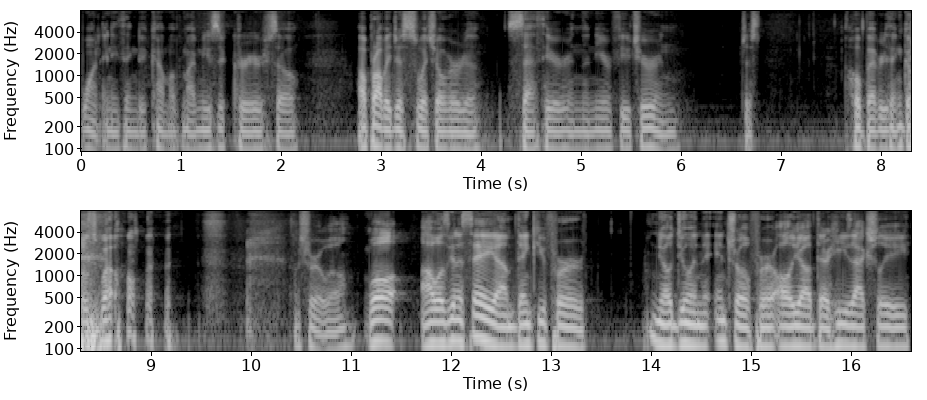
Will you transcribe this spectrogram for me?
want anything to come of my music career. So I'll probably just switch over to Seth here in the near future and just hope everything goes well. I'm sure it will. Well, I was gonna say, um, thank you for, you know, doing the intro for all you out there. He's actually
